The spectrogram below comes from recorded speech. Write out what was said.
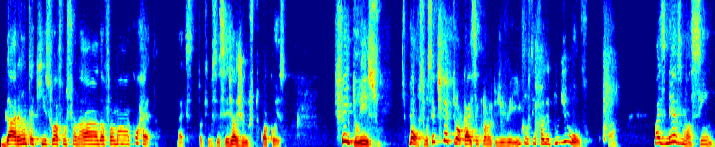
garanta que isso vai funcionar da forma correta, né? para que você seja justo com a coisa. Feito isso, bom, se você tiver que trocar esse equipamento de veículo, você tem que fazer tudo de novo. Tá? Mas mesmo assim,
